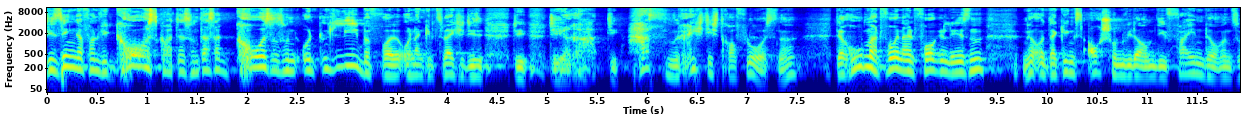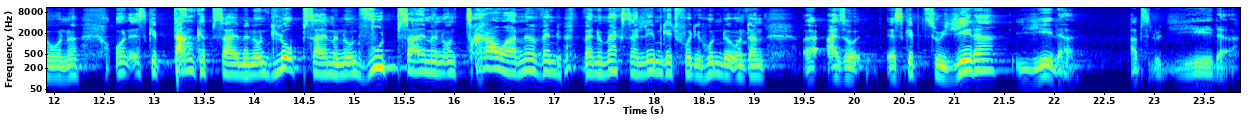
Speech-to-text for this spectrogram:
die singen davon, wie groß Gott ist und dass er groß ist und, und, und liebevoll. Und dann gibt es welche, die, die, die, die, hassen richtig drauf los. Ne? Der Ruben hat vorhin einen vorgelesen ne, und da ging es auch schon wieder um die Feinde und so. Ne? Und es gibt Dankepsalmen und Lobpsalmen und Wutpsalmen und Trauer. Ne? Wenn, wenn du merkst, dein Leben geht vor die Hunde und dann, äh, also es gibt zu jeder, jeder, absolut jeder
